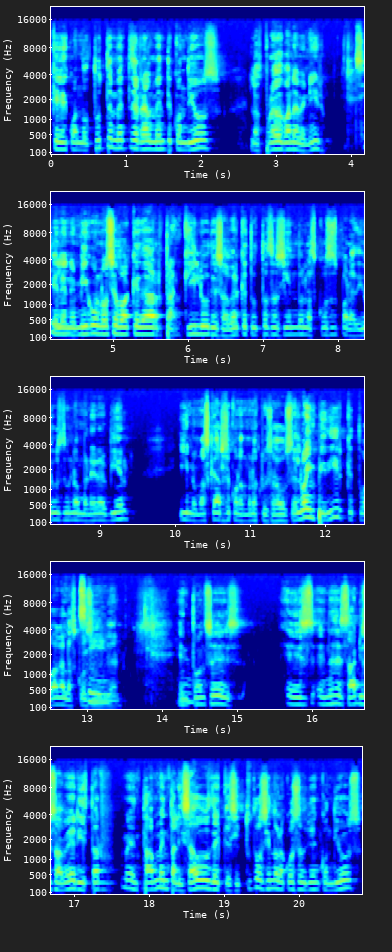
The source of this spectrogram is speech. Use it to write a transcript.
que cuando tú te metes realmente con Dios, las pruebas van a venir. Sí. El enemigo no se va a quedar tranquilo de saber que tú estás haciendo las cosas para Dios de una manera bien y nomás quedarse con las manos cruzadas. Él va a impedir que tú hagas las cosas Sí. bien. Entonces, es, es necesario saber y estar, estar mentalizados de que si tú estás haciendo las cosas bien con Dios,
